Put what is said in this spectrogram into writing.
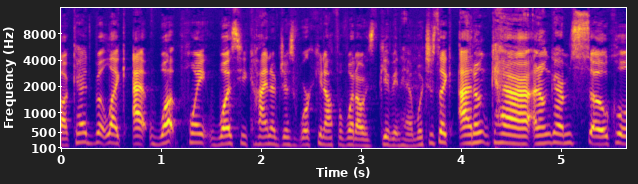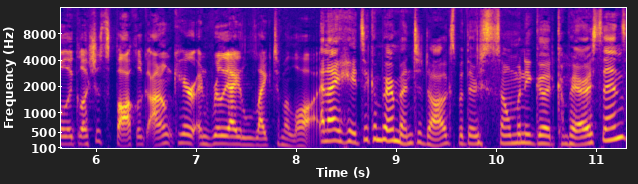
fuckhead. But like, at what point was he kind of just working off of what I was giving him, which is like, I don't care, I don't care, I'm so cool, like let's just fuck, like I don't care, and really I liked him a lot. And I hate to compare men to dogs, but there's so many good comparisons.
